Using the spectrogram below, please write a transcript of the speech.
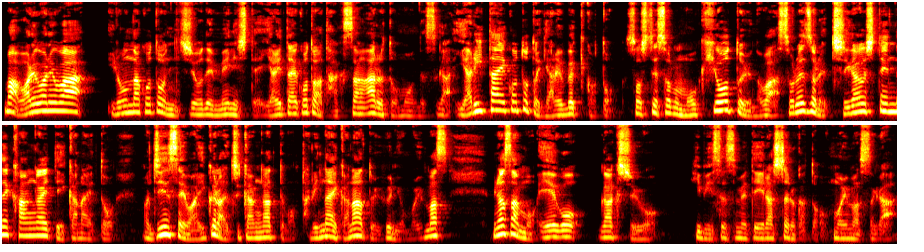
まあ我々はいろんなことを日常で目にしてやりたいことはたくさんあると思うんですが、やりたいこととやるべきこと、そしてその目標というのはそれぞれ違う視点で考えていかないと、ま、人生はいくら時間があっても足りないかなというふうに思います。皆さんも英語学習を日々進めていらっしゃるかと思いますが、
